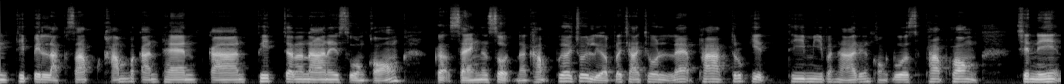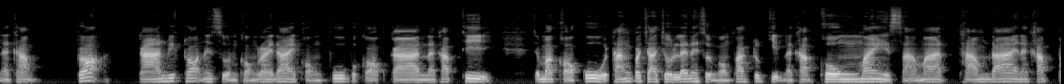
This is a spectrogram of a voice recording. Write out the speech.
ณฑ์ที่เป็นหลักทรัพย์ค้ำประกันแทนการพิจารณาในส่วนของกระแสเงินสดนะครับ เพื่อช่วยเหลือประชาชนและภาคธุรกิจที่มีปัญหาเรื่องของตัวสภาพคล่อง เช่นนี้นะครับ เพราะ การวิเคราะห์ในส่วนของรายได้ของผู้ประกอบการนะครับที่จะมาขอกู้ทั้งประชาชนและในส่วนของภาคธุรกิจนะครับคงไม่สามารถทำได้นะครับไป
